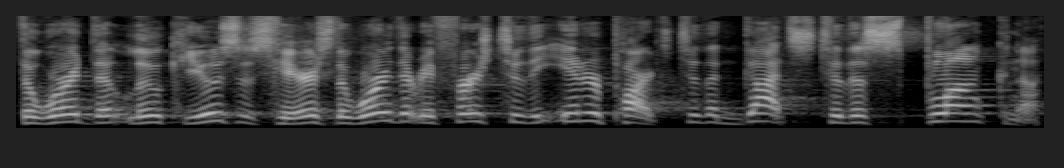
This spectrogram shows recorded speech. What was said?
The word that Luke uses here is the word that refers to the inner parts, to the guts, to the splanchna.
